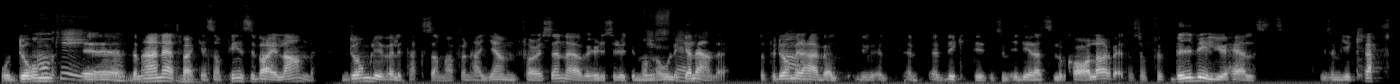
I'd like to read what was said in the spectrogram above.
Och de, okay. mm. de här nätverken som finns i varje land, de blir väldigt tacksamma för den här jämförelsen över hur det ser ut i många olika länder. Så för dem är det här väldigt, ett, ett, viktigt liksom, i deras lokala arbete. Så för, vi vill ju helst liksom, ge kraft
